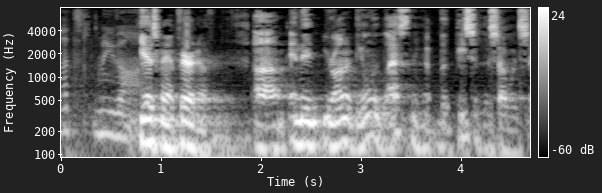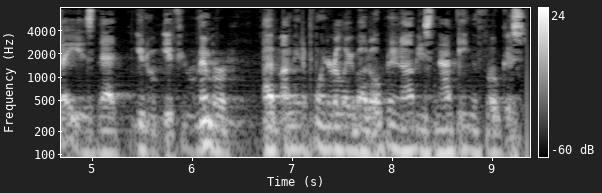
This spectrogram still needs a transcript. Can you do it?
Let's move on. Yes, ma'am. Fair enough. Um, and then, Your Honor, the only last thing, the piece of this I would say is that, you know, if you remember, I made a point earlier about open and obvious not being the focus.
